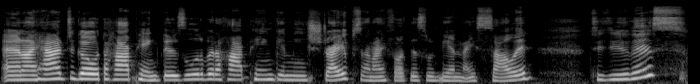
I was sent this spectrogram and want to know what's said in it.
And I had to go with the hot pink. There's a little bit of hot pink in these stripes. And I thought this would be a nice solid to do this.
